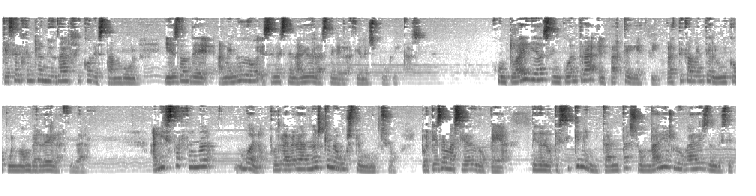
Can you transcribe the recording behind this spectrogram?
que es el centro neurálgico de Estambul, y es donde a menudo es el escenario de las celebraciones públicas. Junto a ella se encuentra el Parque Gezi, prácticamente el único pulmón verde de la ciudad. A mí esta zona, bueno, pues la verdad no es que me guste mucho, porque es demasiado europea, pero lo que sí que me encanta son varios lugares donde se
